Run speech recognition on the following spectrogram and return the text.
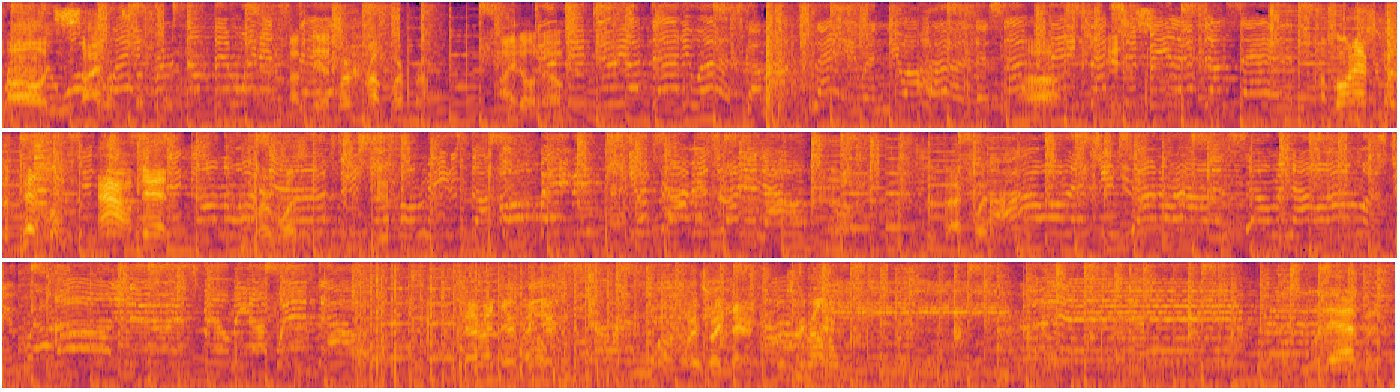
Oh, it's silence. That's I'm dead. Where from? Where from? I don't know. Oh, Jesus. I'm going after him with a pistol. Ow, ah, I'm dead. Where was he? The back way? Right there. Right there. Where's right there? Where's right there? What happened?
